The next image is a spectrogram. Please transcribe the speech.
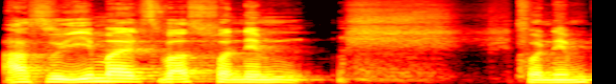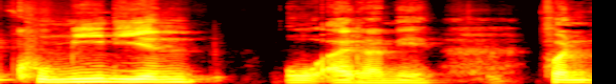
Hast du jemals was von dem, von dem Comedian, oh Alter, nee, von,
